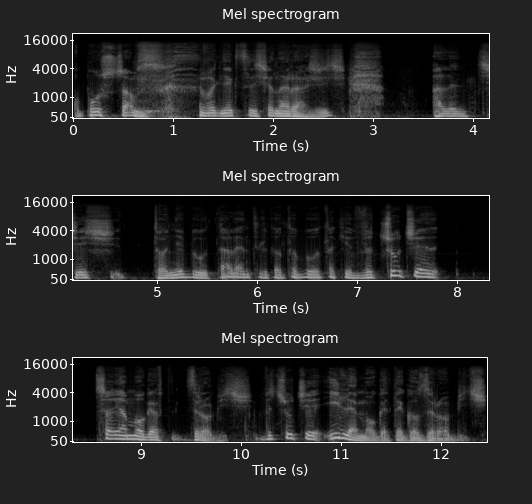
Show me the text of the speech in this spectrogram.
Opuszczam, bo nie chcę się narazić, ale gdzieś to nie był talent, tylko to było takie wyczucie co ja mogę zrobić? Wyczucie, ile mogę tego zrobić?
